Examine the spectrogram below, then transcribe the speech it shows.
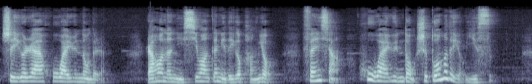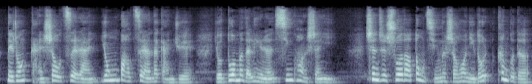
是一个热爱户外运动的人，然后呢，你希望跟你的一个朋友分享户外运动是多么的有意思，那种感受自然、拥抱自然的感觉有多么的令人心旷神怡，甚至说到动情的时候，你都恨不得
